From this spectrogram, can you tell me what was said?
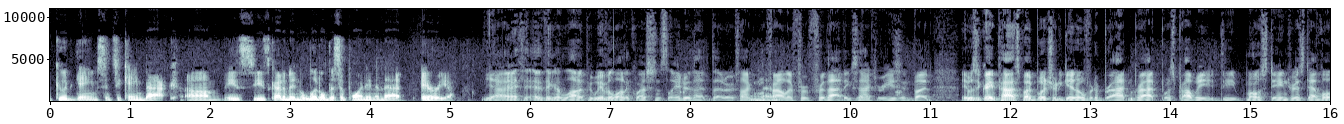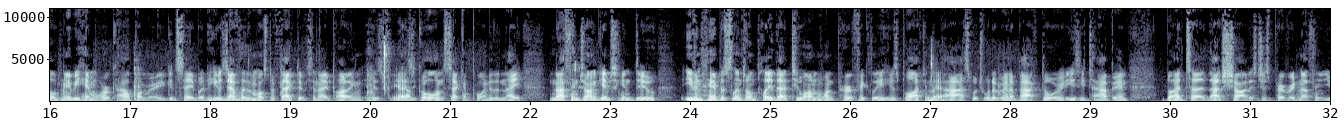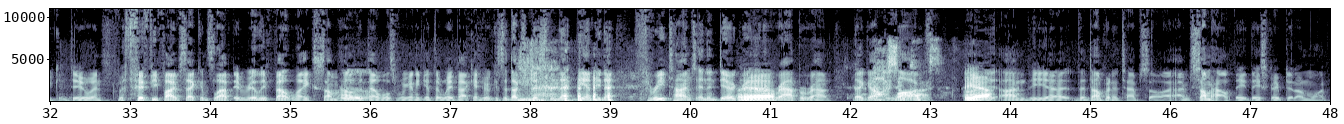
good games since he came back. Um, he's he's kind of been a little disappointing in that area. Yeah, I, th- I think a lot of people. We have a lot of questions later that, that are talking about Fowler for, for that exact reason. But it was a great pass by Butcher to get over to Bratt. And Bratt was probably the most dangerous Devil, maybe him or Kyle Plummer, you could say. But he was definitely the most effective tonight, potting his Yeah. his goal and second point of the night. Nothing John Gibson can do. Even Hampus Lindholm played that two on one perfectly. He was blocking the Yeah. pass, which would have been a backdoor easy tap in. But uh, that shot is just perfect. Nothing you can do. And with 55 seconds left, it really felt like somehow the Devils were going to get their way back into it because the Ducks missed the, net, the empty net three times, and then Derek Grant had a wraparound that got Oh, blocked close. on Yeah. the, on the uh, the dumping attempt. So I, I'm somehow they, they scraped it on one.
